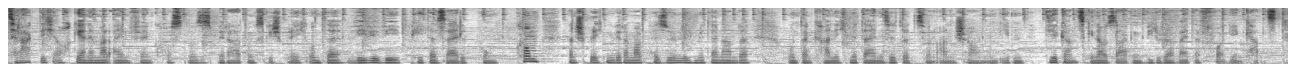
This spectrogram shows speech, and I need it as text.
trag dich auch gerne mal ein für ein kostenloses Beratungsgespräch unter www.peterseidel.com. Dann sprechen wir da mal persönlich miteinander und dann kann ich mir deine Situation anschauen und eben dir ganz genau sagen, wie du da weiter vorgehen kannst.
